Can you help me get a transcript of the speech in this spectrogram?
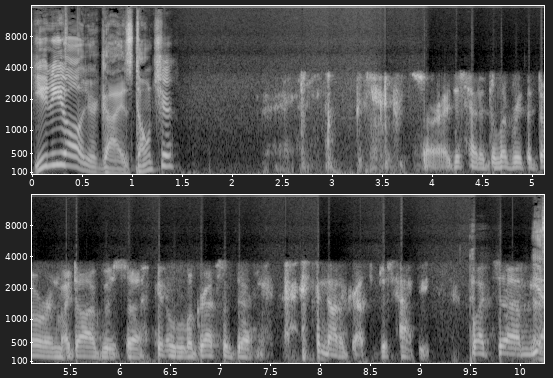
you need all your guys, don't you? Just had a delivery at the door, and my dog was uh, getting a little aggressive there. Not aggressive, just happy. But um, yeah,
